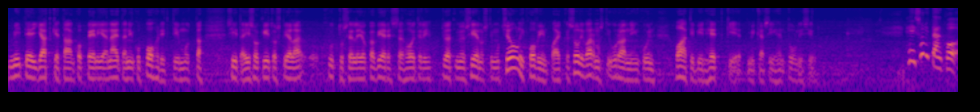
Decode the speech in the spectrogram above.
miten jatketaanko peliä, näitä niin kuin pohdittiin, mutta siitä iso kiitos vielä Huttuselle, joka vieressä hoiteli työt myös hienosti, mutta se oli kovin paikka, se oli varmasti uran niin kuin vaativin hetki, että mikä siihen tuli silloin. Hei, sovitaanko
